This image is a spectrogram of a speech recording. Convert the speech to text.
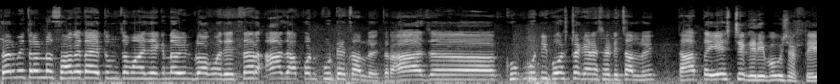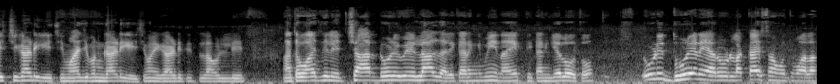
तर मित्रांनो स्वागत आहे तुमचं माझ्या एक नवीन ब्लॉगमध्ये तर आज आपण कुठे चाललोय? तर आज खूप मोठी गोष्ट घेण्यासाठी चाललोय. तर आता एसच्या घरी बघू शकता एसची गाडी घ्यायची माझी पण गाडी घ्यायची माझी गाडी तिथे लावलेली आहे. आता वाजलेले चार डोळे वेळ लाल झाले कारण की मी ना एक ठिकाणी गेलो होतो. एवढी धुळे नाही या रोडला काय सांगू तुम्हाला?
